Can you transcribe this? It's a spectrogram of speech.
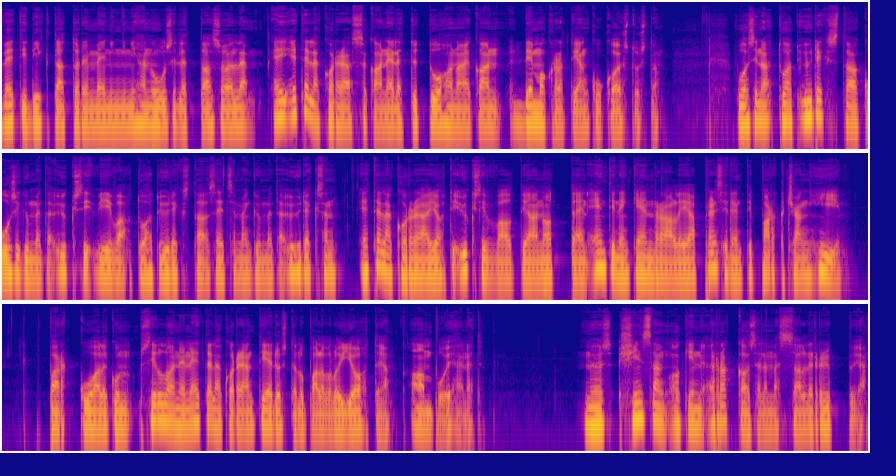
veti diktaattorimeningin ihan uusille tasoille, ei Etelä-Koreassakaan eletty tuohon aikaan demokratian kukoistusta – Vuosina 1961-1979 Etelä-Korea johti yksinvaltiaan otteen entinen kenraali ja presidentti Park Chung-hee. Park kuoli, kun silloinen Etelä-Korean tiedustelupalvelun johtaja ampui hänet. Myös Shin Sang-okin rakkauselämässä oli ryppyjä.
